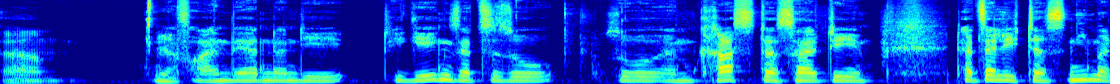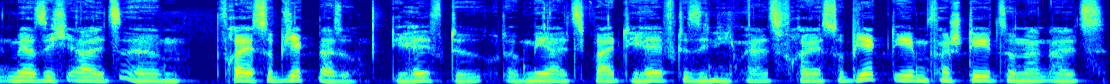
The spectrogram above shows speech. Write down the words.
Ähm, ja, vor allem werden dann die, die Gegensätze so, so ähm, krass, dass halt die tatsächlich, dass niemand mehr sich als ähm, freies Subjekt, also die Hälfte oder mehr als weit die Hälfte sich nicht mehr als freies Subjekt eben versteht, sondern als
